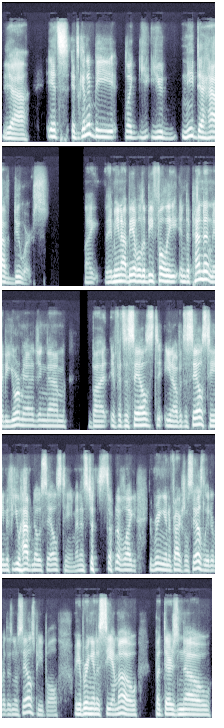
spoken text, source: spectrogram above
Yeah, it's it's going to be like you you need to have doers. Like they may not be able to be fully independent. Maybe you're managing them but if it's a sales you know if it's a sales team if you have no sales team and it's just sort of like you're bringing in a fractional sales leader but there's no salespeople or you bring in a cmo but there's no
